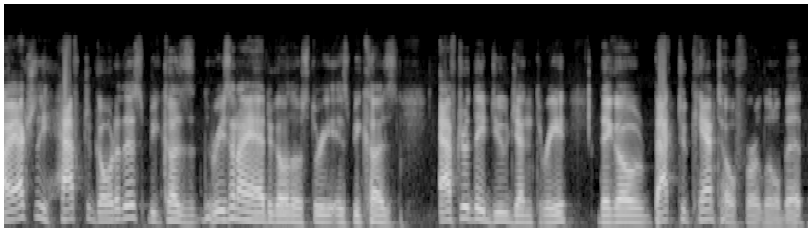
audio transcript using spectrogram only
I actually have to go to this because the reason I had to go to those three is because after they do Gen 3, they go back to Kanto for a little bit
